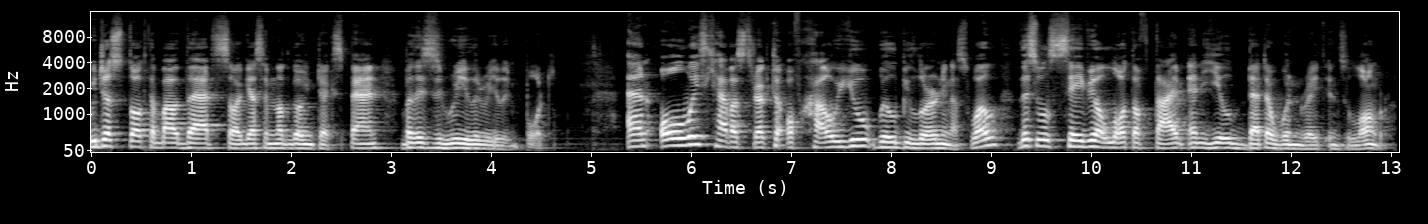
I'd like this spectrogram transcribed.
We just talked about that, so I guess I'm not going to expand, but this is really, really important and always have a structure of how you will be learning as well. This will save you a lot of time and yield better win rate in the long run.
